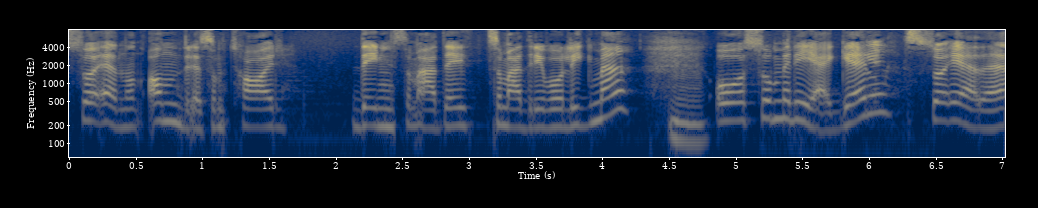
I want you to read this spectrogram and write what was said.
så er det noen andre som tar den som jeg, som jeg driver og ligger med. Og som regel så er det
